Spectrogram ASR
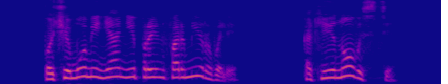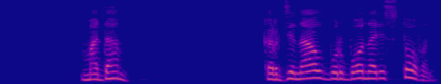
— Почему меня не проинформировали? Какие новости? — Мадам, кардинал Бурбон арестован.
